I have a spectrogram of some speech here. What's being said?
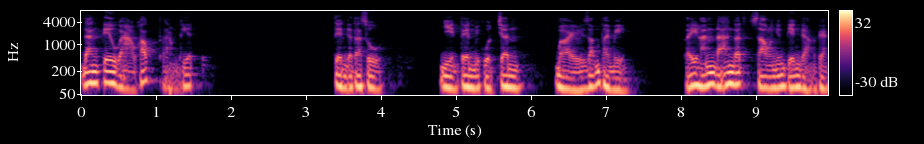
Đang kêu gào khóc thảm thiết. Tên Katasu Nhìn tên bị cuột chân Bởi dẫm phải mìn Thấy hắn đã ngất sau những tiếng gào thét.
